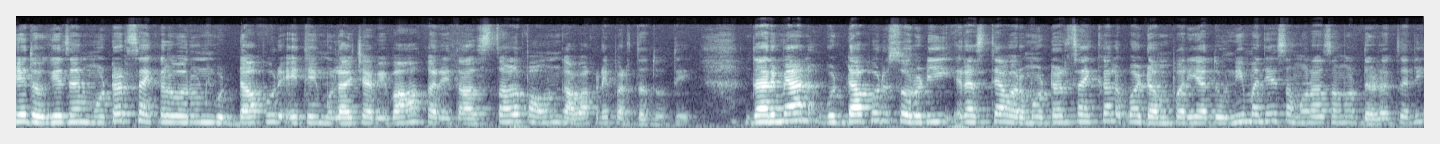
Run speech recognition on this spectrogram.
हे दोघेजण मोटरसायकलवरून गुड्डापूर येथे मुलाच्या विवाहाकरिता स्थळ पाहून गावाकडे परतत होते. दरम्यान गुड्डापूर सोरडी रस्त्यावर मोटरसायकल व डंपर या दोन्हीमध्ये समोरासमोर धडक झाली.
